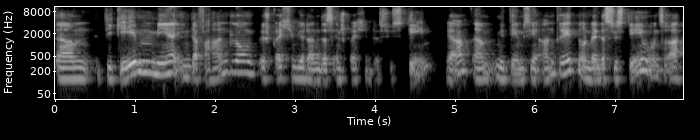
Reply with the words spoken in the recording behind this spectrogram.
ähm, die geben mir in der Verhandlung, besprechen wir dann das entsprechende System, ja, ähm, mit dem sie antreten. Und wenn das System unserer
